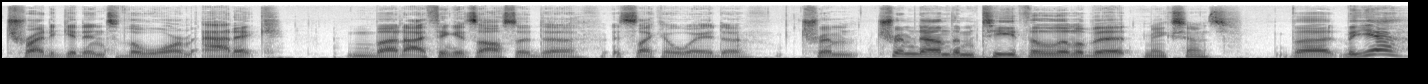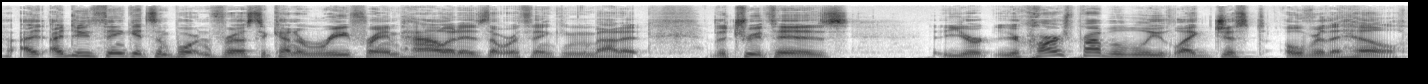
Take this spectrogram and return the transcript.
try to get into the warm attic. But I think it's also to, it's like a way to trim, trim down them teeth a little bit. Makes sense. But but yeah, I, I do think it's important for us to kind of reframe how it is that we're thinking about it. The truth is, your your car's probably like just over the hill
